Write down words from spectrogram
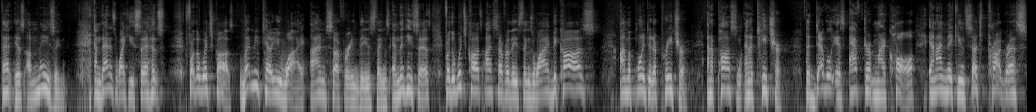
That is amazing. And that is why he says, for the which cause? Let me tell you why I'm suffering these things. And then he says, For the which cause I suffer these things. Why? Because I'm appointed a preacher, an apostle, and a teacher. The devil is after my call, and I'm making such progress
